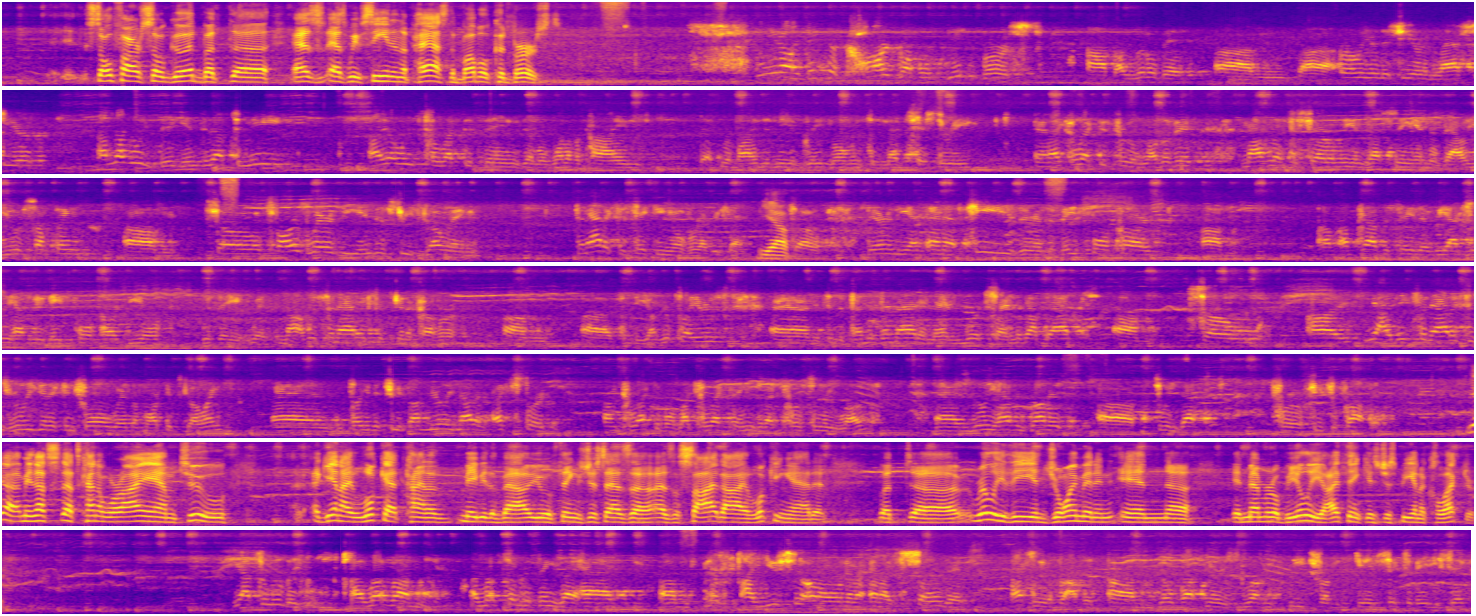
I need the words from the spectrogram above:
so far, so good. But uh, as as we've seen in the past, the bubble could burst. You know, I think the card bubble did burst um, a little bit um, earlier this year and last year. I'm not really big into that. To me, I always collected things that were one of a kind, that reminded me of great moments in Mets history. And I collected for the love of it, not necessarily investing in the value of something. Um, so as far as where the industry's going, Fanatics is taking over everything. Yeah. So they're in the NFTs, they're in the baseball cards. Um, um, I'm proud to say that we actually have a new baseball card deal with a with not with Fanatics. It's going to cover um, uh, some of the younger players, and it's independent from that, and, and we're excited about that. Um, so, uh, yeah, I think Fanatics is really going to control where the market's going. And to tell you the truth, I'm really not an expert on collectibles. I collect things that I personally love, and really haven't done it uh, to invest for future profit. Yeah, I mean that's that's kind of where I am too. Again, I look at kind of maybe the value of things just as a as a side eye looking at it, but uh, really the enjoyment in in uh, in memorabilia, I think, is just being a collector. I love some of the things I had. Um, I used to own and I, and I sold it actually at a profit. Um, Bill Buckner's glove and cleats from Game Six of '86.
